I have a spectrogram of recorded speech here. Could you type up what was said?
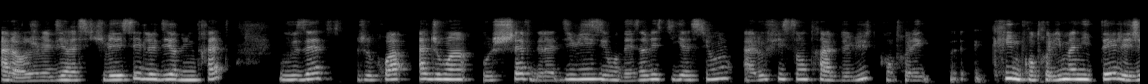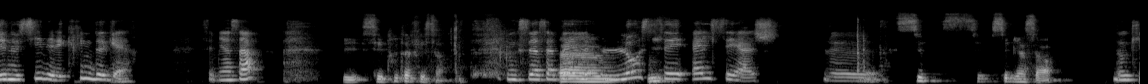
alors je vais, dire, je vais essayer de le dire d'une traite, vous êtes, je crois, adjoint au chef de la division des investigations à l'Office central de lutte contre les euh, crimes contre l'humanité, les génocides et les crimes de guerre. C'est bien ça? C'est tout à fait ça. Donc ça s'appelle euh, l'OCLCH. Le... C'est bien ça. Ok.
